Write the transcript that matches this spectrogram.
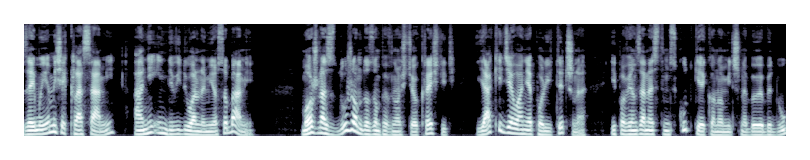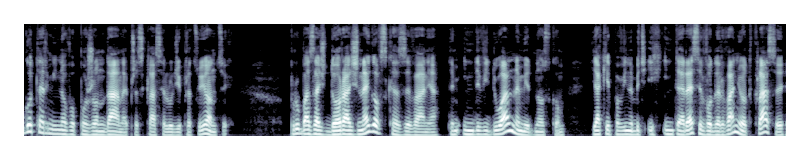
Zajmujemy się klasami, a nie indywidualnymi osobami. Można z dużą dozą pewności określić, jakie działania polityczne i powiązane z tym skutki ekonomiczne byłyby długoterminowo pożądane przez klasę ludzi pracujących. Próba zaś doraźnego wskazywania tym indywidualnym jednostkom, jakie powinny być ich interesy w oderwaniu od klasy,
